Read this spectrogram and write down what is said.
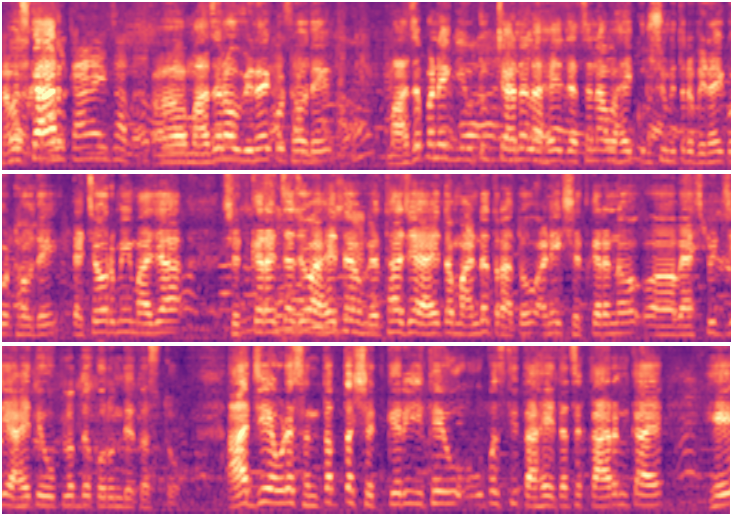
नमस्कार. अ, माझं नाव विनय कोठावदे. माझं पण एक युट्यूब चॅनल आहे ज्याचं नाव आहे कृषी मित्र विनय कोठावदे. त्याच्यावर मी माझ्या शेतकऱ्यांच्या जो आहे त्या व्यथा जे आहे त्या मांडत राहतो आणि शेतकऱ्यांना अ, व्यासपीठ जे आहे ते उपलब्ध करून देत असतो. आज जे एवढे संतप्त शेतकरी इथे उ- उपस्थित आहे त्याचं कारण काय हे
